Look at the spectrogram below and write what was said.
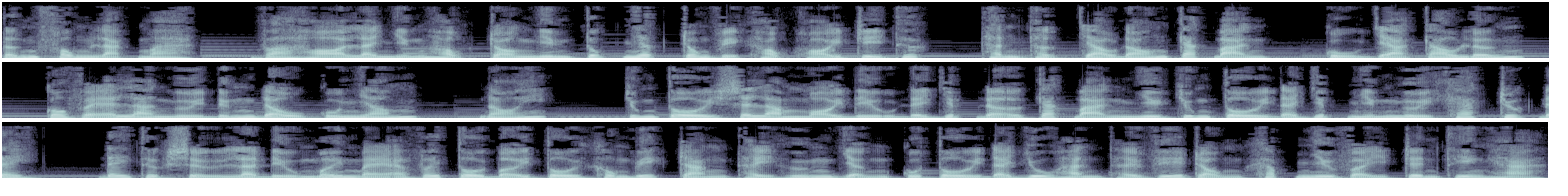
tấn phong Lạc Ma, và họ là những học trò nghiêm túc nhất trong việc học hỏi tri thức, thành thật chào đón các bạn, cụ già cao lớn, có vẻ là người đứng đầu của nhóm, nói, chúng tôi sẽ làm mọi điều để giúp đỡ các bạn như chúng tôi đã giúp những người khác trước đây. Đây thực sự là điều mới mẻ với tôi bởi tôi không biết rằng thầy hướng dẫn của tôi đã du hành thể vía rộng khắp như vậy trên thiên hà.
